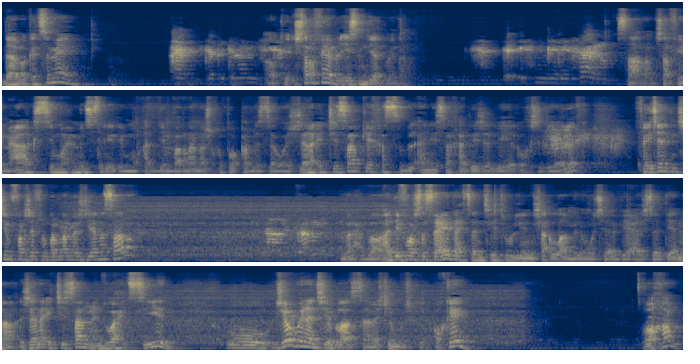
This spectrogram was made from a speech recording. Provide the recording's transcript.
دابا كتسمعي؟ آه OK. شرفينا بالاسم ديالك بعدا اسم ديالي سارة. سارة متشرفين معاك. السي محمد السريري مقدم برنامج خطوة قبل الزواج. جانا اتصال كيخص بالأنسة خديجة اللي هي الأخت ديالك. فايتالك انت مفرجة في البرنامج ديالنا سارة؟ نعم. مرحبا. هذه فرصة سعيدة حتى انت تولي إن شاء الله من المتابعات ديالنا. جانا اتصال من عند واحد السيد وجاوبينا انت بلاصه ماشي مشكل. OK؟ واخا؟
